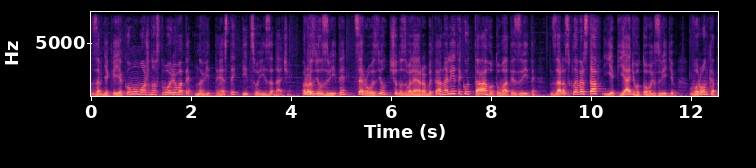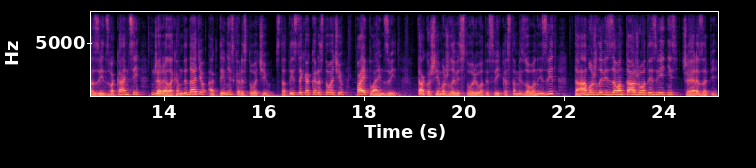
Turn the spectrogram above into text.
завдяки якому можна створювати нові тести під свої задачі. Розділ звіти це розділ, що дозволяє робити аналітику та готувати звіти. Зараз в Cleverstaff є 5 готових звітів: воронка та звіт з вакансій, джерела кандидатів, активність користувачів, статистика користувачів, пайплайн звіт. Також є можливість створювати свій кастомізований звіт та можливість завантажувати звітність через API.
